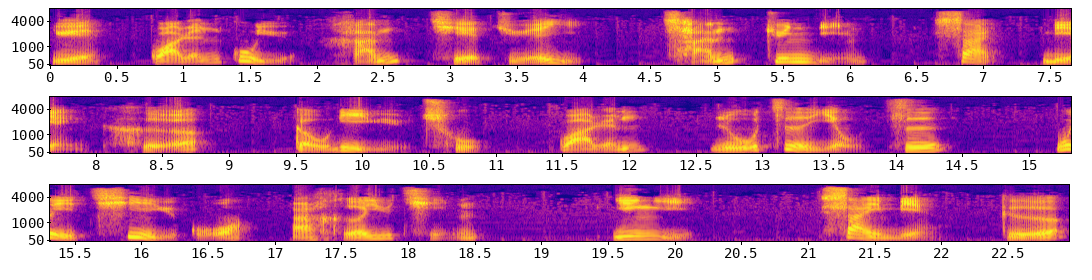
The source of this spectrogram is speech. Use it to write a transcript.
曰：寡人故与韩。且决矣。残君临，塞免和，苟利于楚。寡人如自有之，为弃于国而合于秦，因以塞免革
